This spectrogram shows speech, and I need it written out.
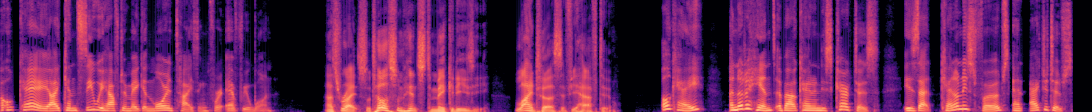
Okay, I can see we have to make it more enticing for everyone. That's right, so tell us some hints to make it easy. Lie to us if you have to. Okay, another hint about Cantonese characters is that Cantonese verbs and adjectives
